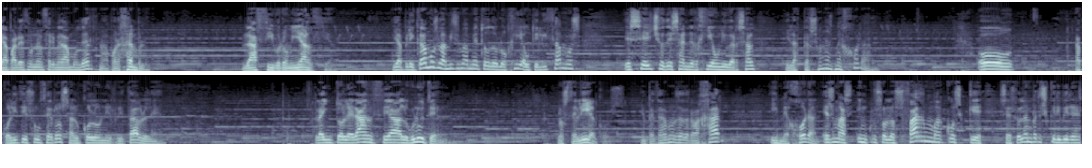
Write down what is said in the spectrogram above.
que aparece una enfermedad moderna, por ejemplo, la fibromialgia. Y aplicamos la misma metodología, utilizamos ese hecho de esa energía universal y las personas mejoran. O la colitis ulcerosa, el colon irritable, la intolerancia al gluten, los celíacos. Empezamos a trabajar y mejoran. Es más, incluso los fármacos que se suelen prescribir en,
